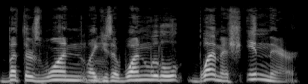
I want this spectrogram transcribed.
but there's one like you Mm-hmm. said one little blemish in there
